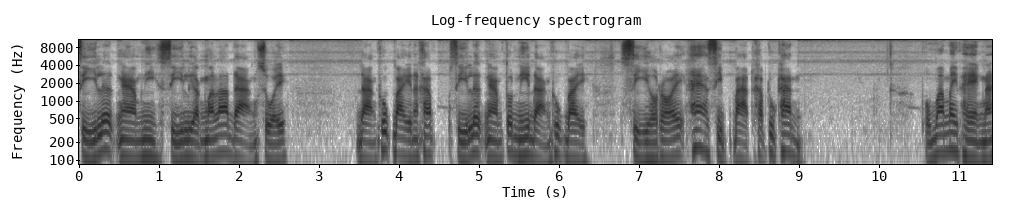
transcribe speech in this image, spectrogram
สีเลิกงามนี่สีเหลืองมาล่าด่างสวย ด่างทุกใบนะครับ สีเลิกงามต้นนี้ด่างทุกใบ 450 บาทครับทุกท่าน ผมว่าไม่แพงนะ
